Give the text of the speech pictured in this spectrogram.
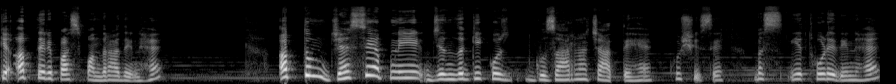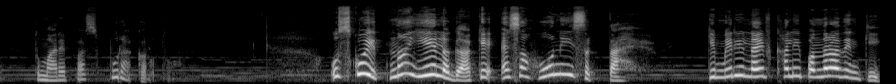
कि अब तेरे पास पंद्रह दिन है। अब तुम जैसे अपनी ज़िंदगी को गुजारना चाहते हैं खुशी से बस ये थोड़े दिन है तुम्हारे पास पूरा करो तुम। उसको इतना ये लगा कि ऐसा हो नहीं सकता है कि मेरी लाइफ खाली पंद्रह दिन की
